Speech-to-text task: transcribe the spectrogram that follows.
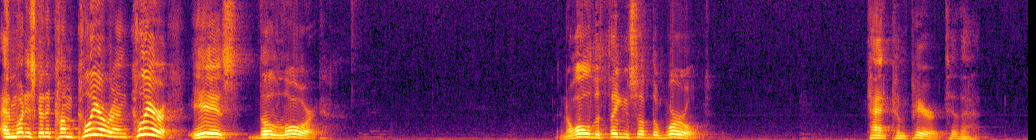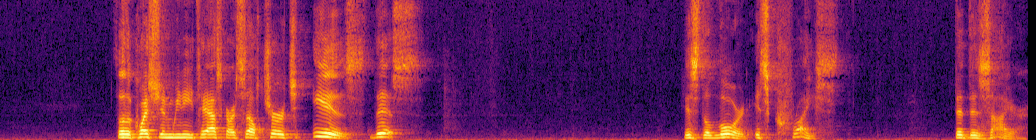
and what is going to come clearer and clearer is the Lord. And all the things of the world can't compare to that. So, the question we need to ask ourselves, church, is this Is the Lord, is Christ the desire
